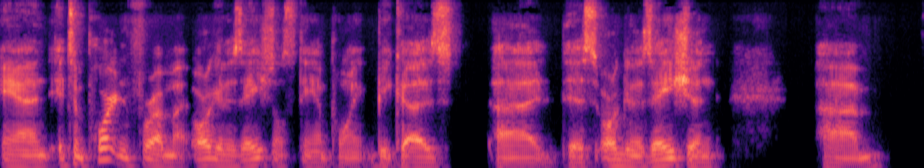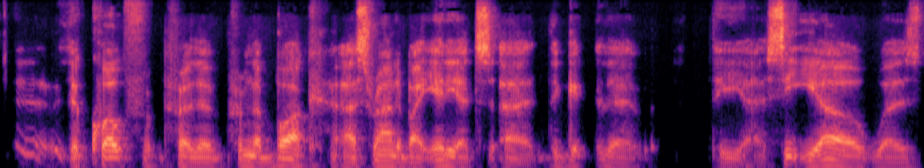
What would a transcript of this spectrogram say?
And it's important from an organizational standpoint because uh, this organization, um, the quote for, for, the from the book uh, "Surrounded by Idiots," uh, the the the uh, CEO was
